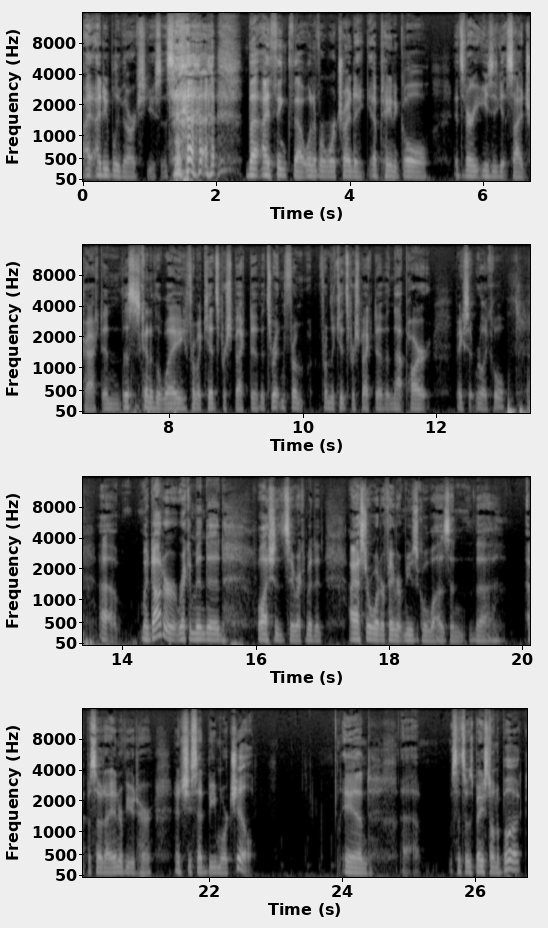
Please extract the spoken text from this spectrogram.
I, I do believe there are excuses, but I think that whenever we're trying to obtain a goal, it's very easy to get sidetracked. And this is kind of the way from a kid's perspective. It's written from from the kid's perspective, and that part makes it really cool. Uh, my daughter recommended, well, I shouldn't say recommended. I asked her what her favorite musical was, and the episode I interviewed her, and she said, "Be More Chill." And uh, since it was based on a book,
